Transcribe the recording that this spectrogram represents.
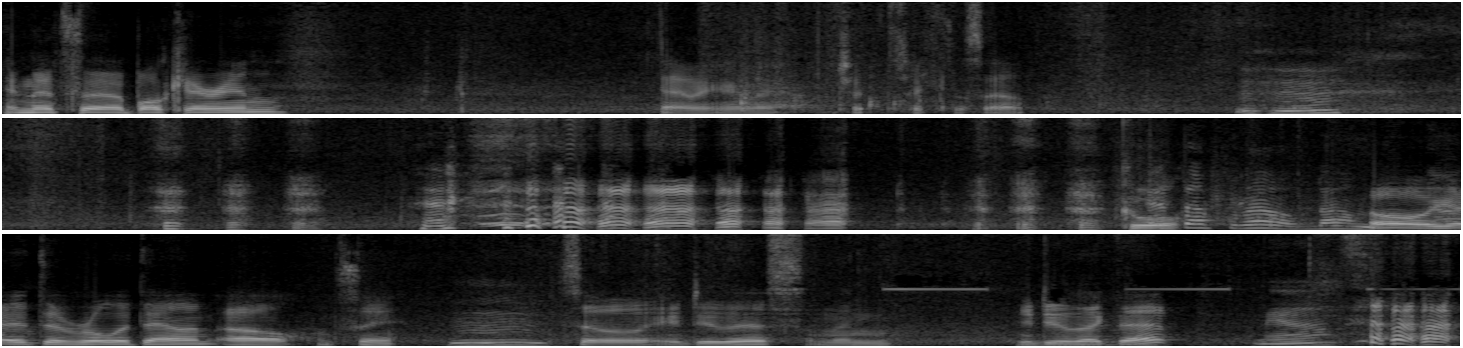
And that's a uh, Balkarian. Yeah, We're wait. Uh, check, check this out. Mm-hmm. cool. Oh, you have to roll it down? Oh, let's see. Mm. So you do this, and then you do it like that? Yeah.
